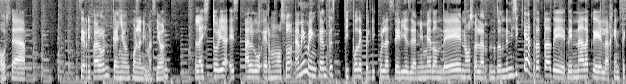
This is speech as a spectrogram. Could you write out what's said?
O sea, se rifaron cañón con la animación. La historia es algo hermoso. A mí me encanta este tipo de películas, series de anime donde no solo, donde ni siquiera trata de, nada que la gente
